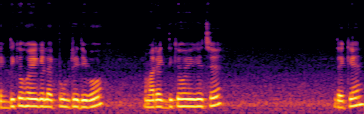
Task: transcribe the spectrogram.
একদিকে হয়ে গেলে একটু উল্টে দিব। আমার একদিকে হয়ে গেছে। দেখেন,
